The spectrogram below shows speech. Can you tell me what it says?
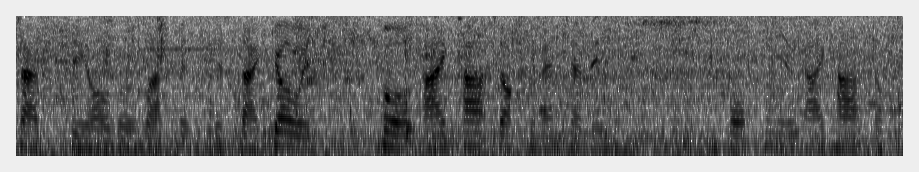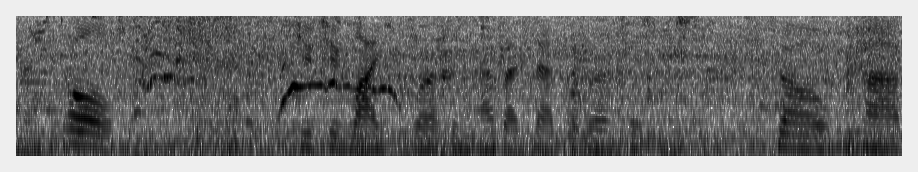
sad to see all those last bits of this side going but I can't document everything unfortunately I can't document it all due to life, working, as I've said other issues so um,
